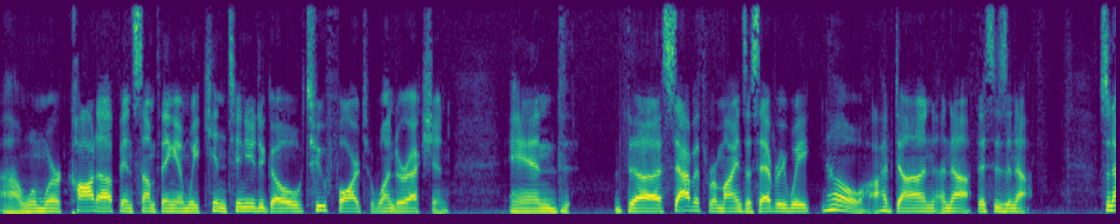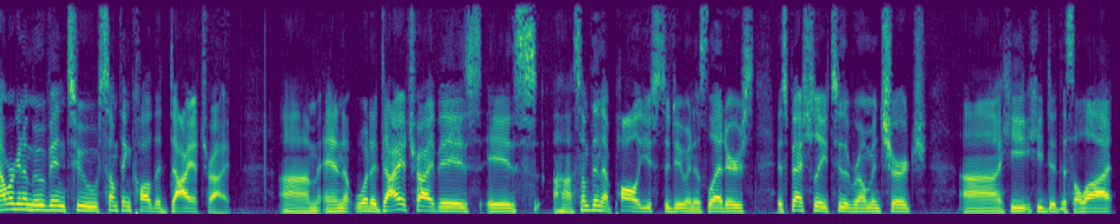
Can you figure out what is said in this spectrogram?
Uh, when we're caught up in something and we continue to go too far to one direction. And the Sabbath reminds us every week no, I've done enough. This is enough. So now we're going to move into something called a diatribe. Um, and what a diatribe is, is uh, something that Paul used to do in his letters, especially to the Roman church. Uh, he, he did this a lot.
